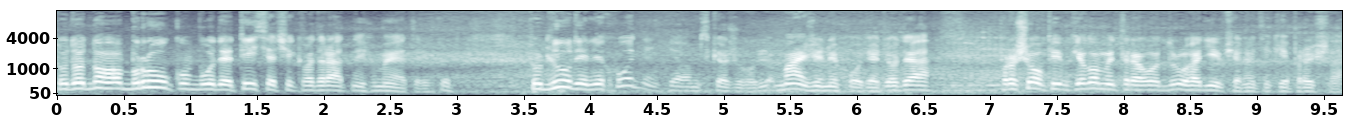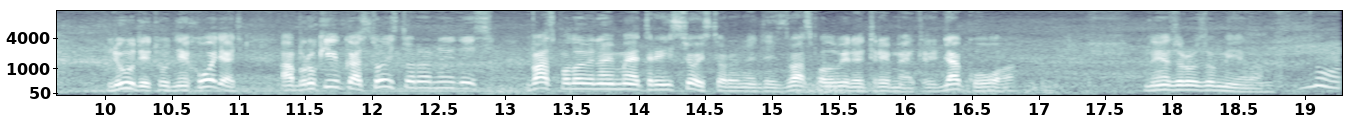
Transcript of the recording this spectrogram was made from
тут одного бруку буде тисячі квадратних метрів. Тут, тут люди не ходять, я вам скажу, майже не ходять. От я пройшов пів кілометра, от друга дівчина тільки пройшла. Люди тут не ходять, а бруківка з тої сторони десь 2,5 метри і з цієї сторони десь 2,5-3 метри. Для кого? Не зрозуміло. Ну,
